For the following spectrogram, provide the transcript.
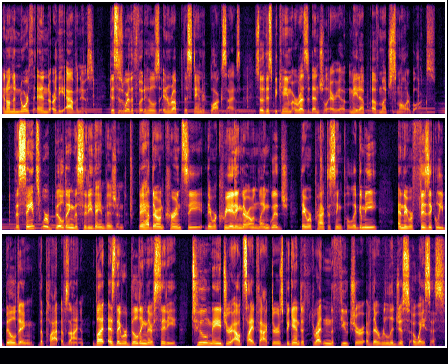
And on the north end are the avenues. This is where the foothills interrupt the standard block size, so this became a residential area made up of much smaller blocks. The Saints were building the city they envisioned. They had their own currency, they were creating their own language, they were practicing polygamy, and they were physically building the Plat of Zion. But as they were building their city, two major outside factors began to threaten the future of their religious oasis.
